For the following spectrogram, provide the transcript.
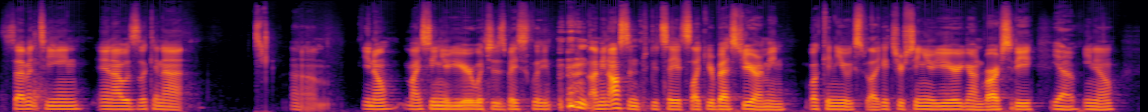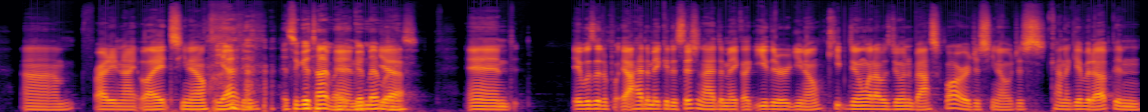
17, and I was looking at, um, you know, my senior year, which is basically, I mean, Austin could say it's like your best year. I mean, what can you expect? Like, it's your senior year, you're on varsity, Yeah. you know, um, Friday night lights, you know, Yeah, dude. It's a good time, man. And, Good yeah. memories. and it was a, I had to make a decision. I had to make like either you know keep doing what I was doing in basketball or just you know just kind of give it up and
